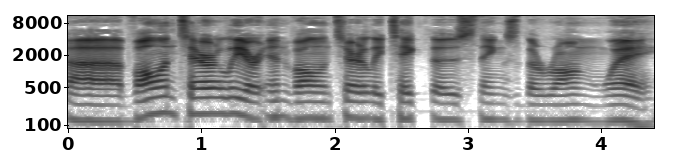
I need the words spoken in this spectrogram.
uh, voluntarily or involuntarily take those things the wrong way,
